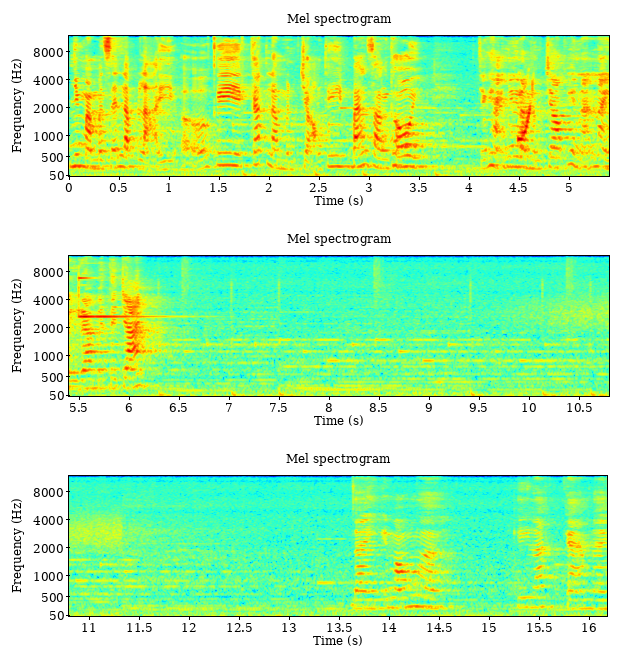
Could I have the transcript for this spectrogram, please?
Nhưng mà mình sẽ lặp lại ở cái cách là mình chọn cái bán phần thôi. Chẳng hạn như là mình cho cái hình ảnh này ra bên tay trái. Đây, cái móng ờ, cái lát cam đây.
